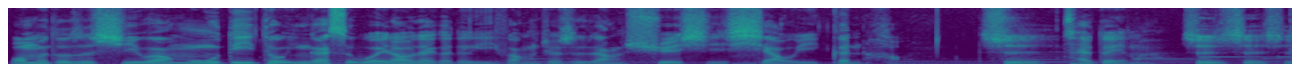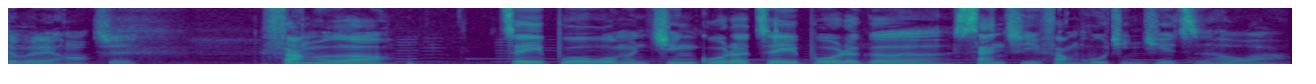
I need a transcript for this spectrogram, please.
我们都是希望目的都应该是围绕在一个地方，就是让学习效益更好，是才对嘛？是是是，对不对哈？是。反而啊，这一波我们经过了这一波那个三级防护警戒之后啊，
